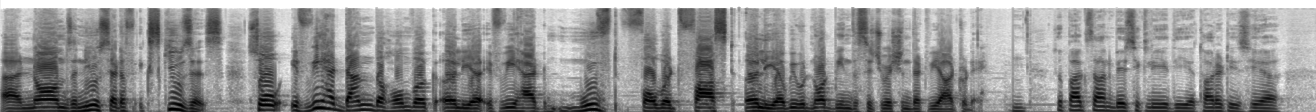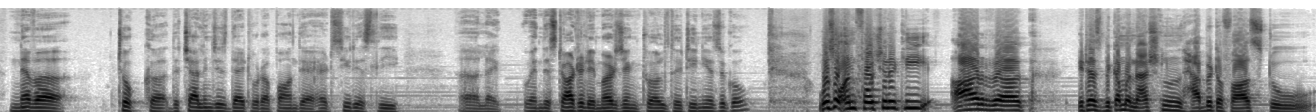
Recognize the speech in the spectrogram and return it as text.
uh, norms, a new set of excuses. So if we had done the homework earlier, if we had moved forward fast earlier, we would not be in the situation that we are today. Mm. So Pakistan, basically the authorities here never took uh, the challenges that were upon their head seriously, uh, like when they started emerging 12, 13 years ago? Well, so unfortunately, our, uh, it has become a national habit of ours to,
